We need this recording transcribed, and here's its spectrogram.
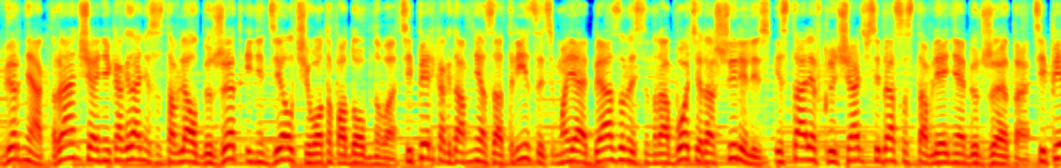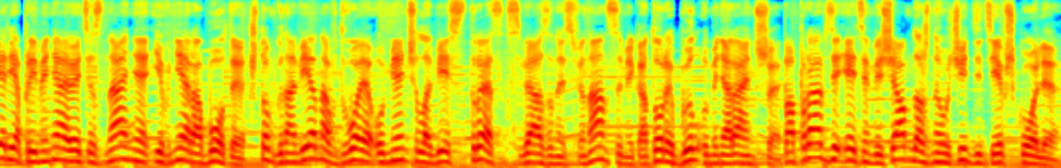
Верняк. Раньше я никогда не составлял бюджет и не делал чего-то подобного. Теперь, когда мне за 30, мои обязанности на работе расширились и стали включать в себя составление бюджета. Теперь я применяю эти знания и вне работы, что мгновенно вдвое уменьшило весь стресс, связанный с финансами, который был у меня раньше. По правде, этим вещам должны учить детей в школе.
